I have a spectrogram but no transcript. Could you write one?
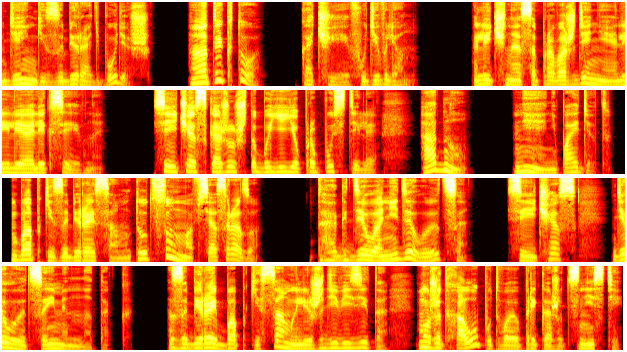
«Деньги забирать будешь?» «А ты кто?» — Качеев удивлен. «Личное сопровождение Лилии Алексеевны. Сейчас скажу, чтобы ее пропустили. Одну?» «Не, не пойдет. Бабки забирай сам, тут сумма вся сразу». «Так дела не делаются. Сейчас делаются именно так». Забирай бабки сам или жди визита. Может, халупу твою прикажут снести».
